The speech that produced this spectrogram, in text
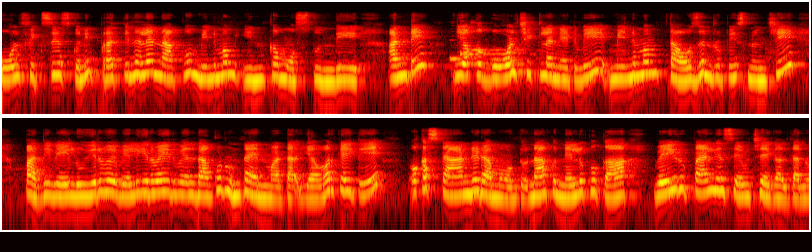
గోల్ ఫిక్స్ చేసుకుని ప్రతి నెల నాకు మినిమం ఇన్కమ్ వస్తుంది. అంటే ఈ యొక్క గోల్డ్ చిట్లు అనేటివి మినిమం థౌజండ్ రూపీస్ నుంచి పదివేలు ఇరవై వేలు ఇరవై ఐదు వేలు దాకా కూడా ఉంటాయన్నమాట. ఎవరికైతే ఒక స్టాండర్డ్ అమౌంట్ నాకు నెలకొక వెయ్యి రూపాయలు నేను సేవ్ చేయగలుగుతాను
